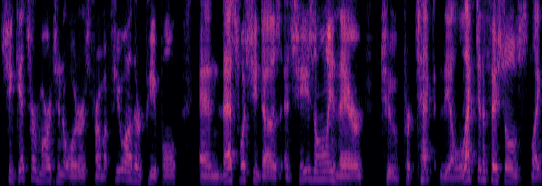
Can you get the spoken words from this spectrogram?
She gets her marching orders from a few other people, and that's what she does. And she's only there to protect the elected officials like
